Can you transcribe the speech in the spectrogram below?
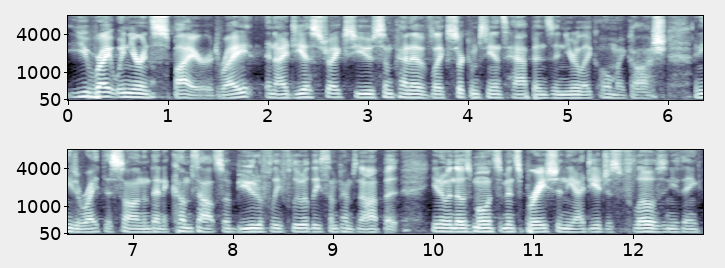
You write when you're inspired, right? An idea strikes you, some kind of like circumstance happens, and you're like, oh my gosh, I need to write this song. And then it comes out so beautifully, fluidly, sometimes not. But, you know, in those moments of inspiration, the idea just flows, and you think,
